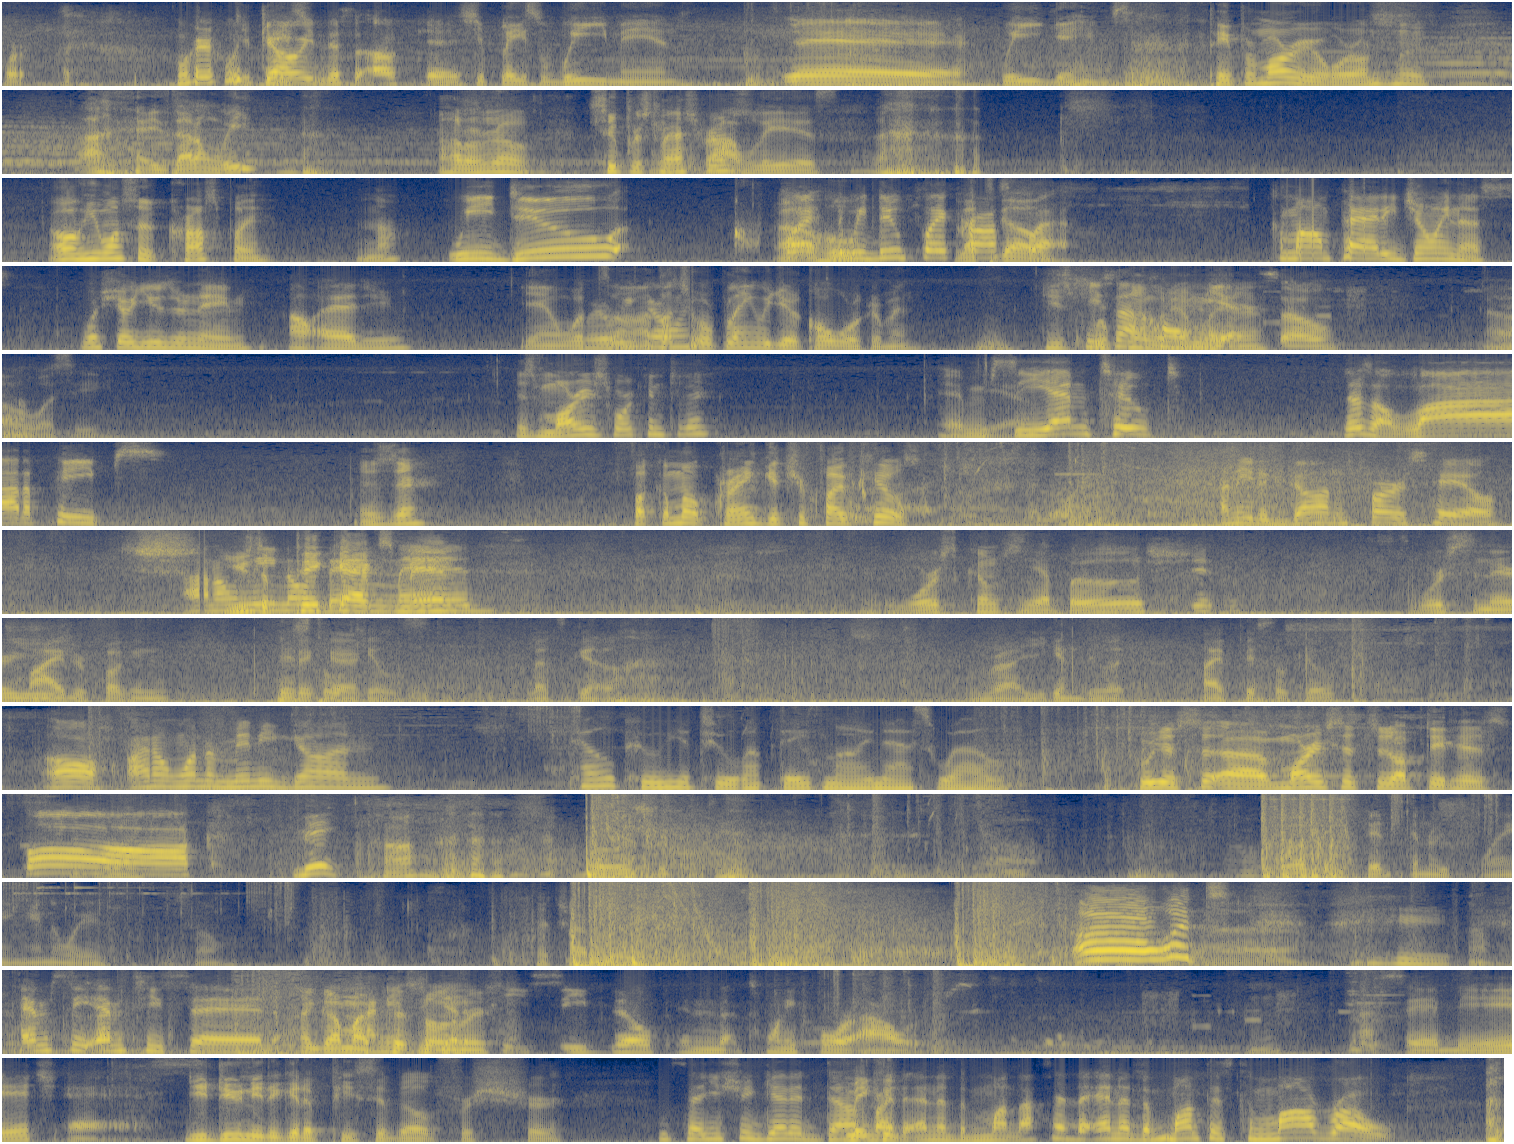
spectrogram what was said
Where, where are we She plays- going this? Okay. She plays Wii, man. Yeah. Wii games. Paper Mario World. Uh, is that on Wii? I don't know. Super Smash Bros. Probably is. Oh, he wants to crossplay. No. We do. Uh, play, who? we do play Let's go. crossplay. Come on, Patty, join us. What's your username? I'll add you. yeah, what's Where on? I thought you were playing with your coworker, man. He's, He's not playing with him home later. yet, so Oh, I see. Is Marius working today? MCM toot. There's a lot of peeps. Is there? Fuck him up, Crank. Get your five kills. I need a gun first, hell. I don't Use need the no pickaxe, damn man. meds. Worst comes. Yeah, bullshit. Worst scenario. Five. Use your fucking. Pistol Pickaxe. kills. Let's go. right, you can do it. Five pistol kills. Oh, I don't want a minigun. Tell Kuya to update mine as well. Who you? s- Uh, Marius said to update his. Fuck. Me? Huh? Bullshit. well, Finn's gonna be playing anyway, so. I tried Oh, what? Uh, MCMT said I got my I need pistol. to get a. PC built in 24 hours. Hmm? I said, bitch ass. You do need to get a PC built for sure. He said you should get it done Make by it- the end of the month. I said the end of the month is tomorrow.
